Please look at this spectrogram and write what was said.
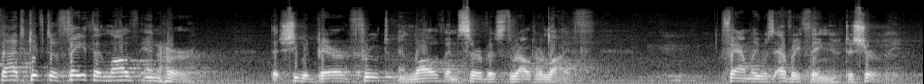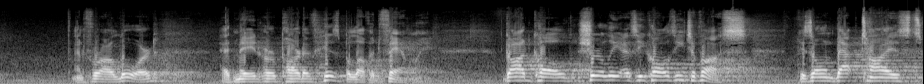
that gift of faith and love in her, that she would bear fruit and love and service throughout her life. Family was everything to Shirley, and for our Lord had made her part of his beloved family. God called Shirley as he calls each of us his own baptized,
